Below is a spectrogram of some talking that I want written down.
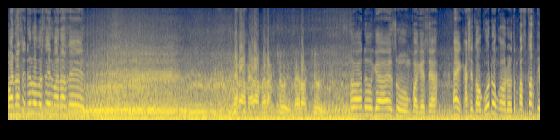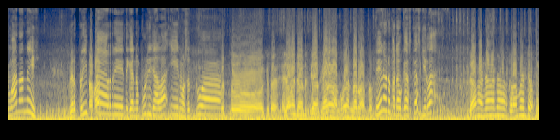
panasin dulu mesin, panasin. Merah, merah, merah, cuy. Merah, cuy. Aduh guys, sumpah guys ya. Eh, kasih tau gue dong kalau udah tempat start di mana nih? Biar prepare nih, 360 dinyalain maksud gua. Betul, gitu. Eh, jangan, jangan. Jangan sekarang lah, pokoknya ntar lah, bro. Ini udah pada gas-gas gila. Jangan, jangan, jangan. Keramaian, Cok.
